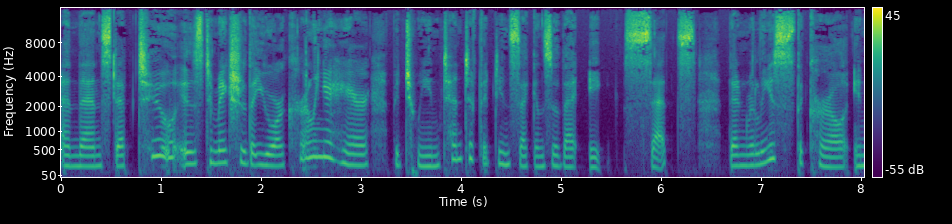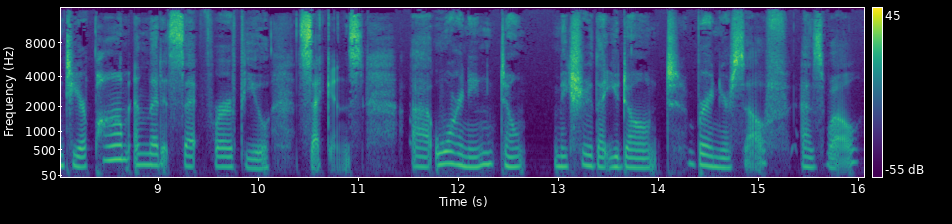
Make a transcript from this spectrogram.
And then step two is to make sure that you are curling your hair between 10 to 15 seconds so that it sets. Then release the curl into your palm and let it set for a few seconds. Uh, warning, don't make sure that you don't burn yourself as well.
